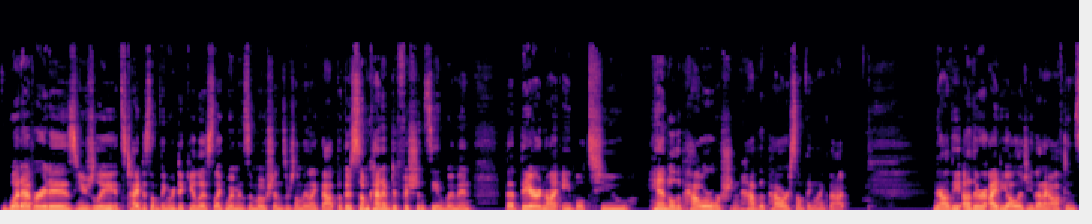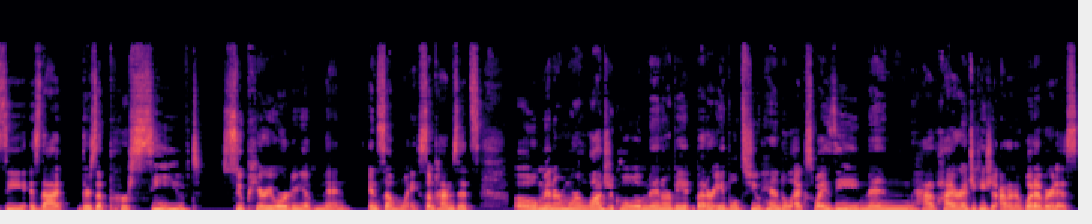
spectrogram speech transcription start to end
whatever it is. Usually it's tied to something ridiculous like women's emotions or something like that. But there's some kind of deficiency in women that they're not able to handle the power or shouldn't have the power, something like that. Now, the other ideology that I often see is that there's a perceived superiority of men in some way. Sometimes it's, oh, men are more logical, men are be- better able to handle XYZ, men have higher education, I don't know, whatever it is.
